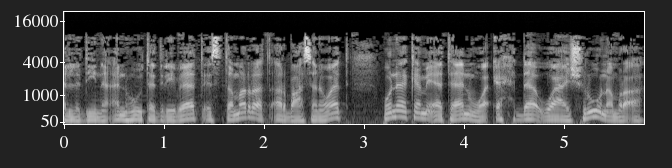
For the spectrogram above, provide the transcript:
الذين أنهوا تدريبات استمرت أربع سنوات هناك 221 امرأة.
